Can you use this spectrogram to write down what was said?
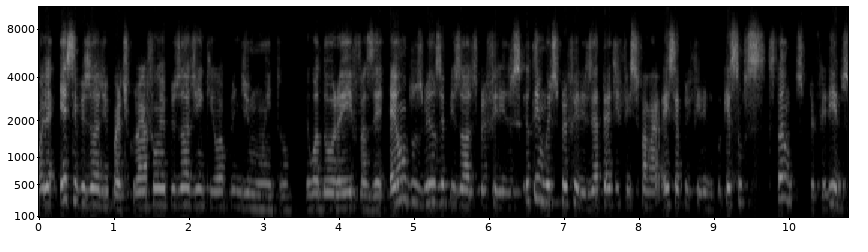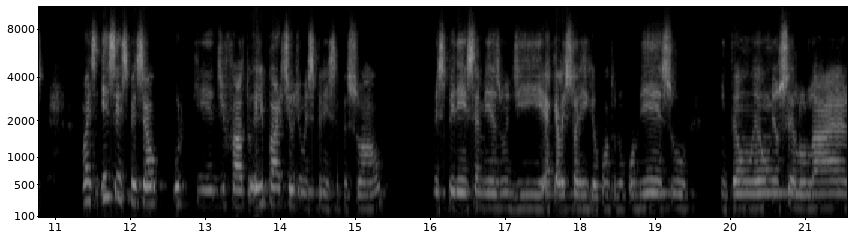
Olha, esse episódio em particular foi um episódio em que eu aprendi muito. Eu adorei fazer. É um dos meus episódios preferidos. Eu tenho muitos preferidos, é até difícil falar esse é preferido, porque são tantos preferidos. Mas esse é especial porque, de fato, ele partiu de uma experiência pessoal, uma experiência mesmo de aquela historinha que eu conto no começo, então, é o meu celular.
